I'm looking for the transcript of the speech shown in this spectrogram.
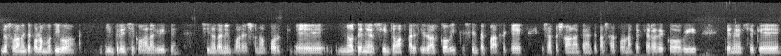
no solamente por los motivos intrínsecos a la gripe, sino también por eso, ¿no? Por eh, no tener síntomas parecidos al COVID, que siempre puede hacer que esa persona tenga que pasar por una PCR de COVID, tenerse que,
